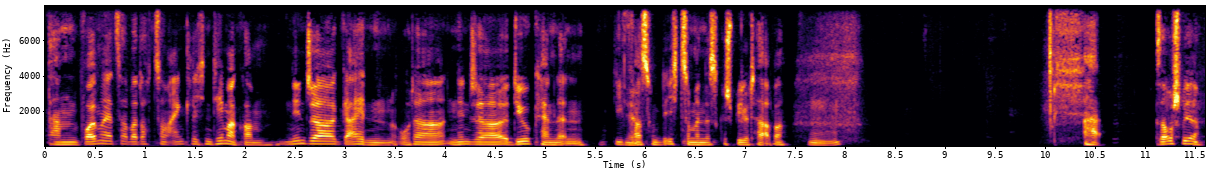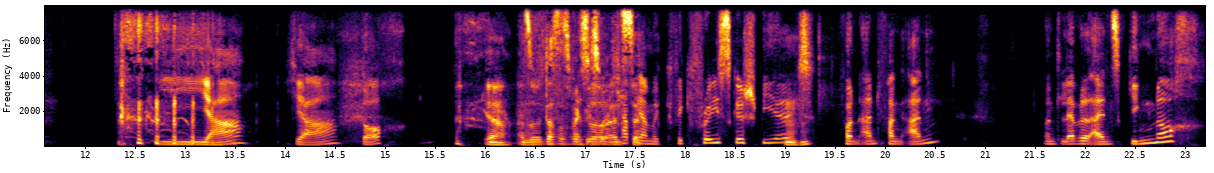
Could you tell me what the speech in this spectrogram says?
dann wollen wir jetzt aber doch zum eigentlichen Thema kommen. Ninja Gaiden oder Ninja Duke die Ja. Fassung, die ich zumindest gespielt habe. Mhm. Ah, Ist auch schwer. ja, ja, doch. Ja, also das ist wirklich Also so ich eins habe der, ja mit Quick Freeze gespielt Mhm. von Anfang an und Level 1 ging noch.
